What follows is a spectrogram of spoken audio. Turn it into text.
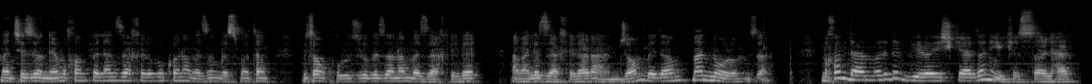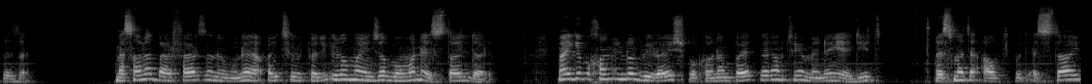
من چیزی رو نمی‌خوام فعلا ذخیره بکنم از این هم می‌تونم خروج رو بزنم و ذخیره عمل ذخیره رو انجام بدم. من no رو می‌زنم. می‌خوام در مورد ویرایش کردن یک استایل حرف بزنم. مثلا بر فرض نمونه IEEE رو ما اینجا به عنوان استایل داریم. من اگه بخوام این رو ویرایش بکنم باید برم توی منوی edit قسمت output style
